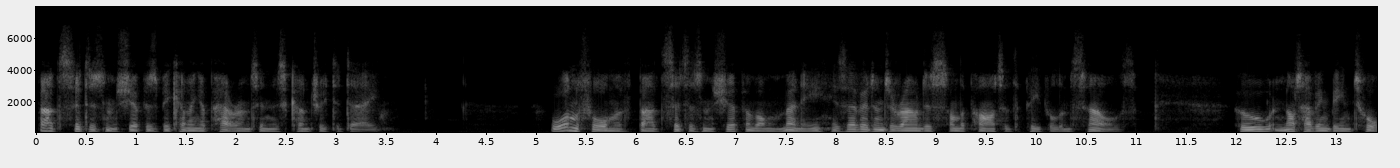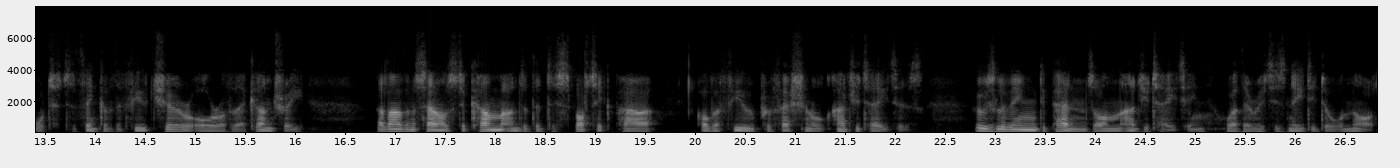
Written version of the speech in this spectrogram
Bad citizenship is becoming apparent in this country today. One form of bad citizenship among many is evident around us on the part of the people themselves, who, not having been taught to think of the future or of their country, allow themselves to come under the despotic power of a few professional agitators, whose living depends on agitating, whether it is needed or not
